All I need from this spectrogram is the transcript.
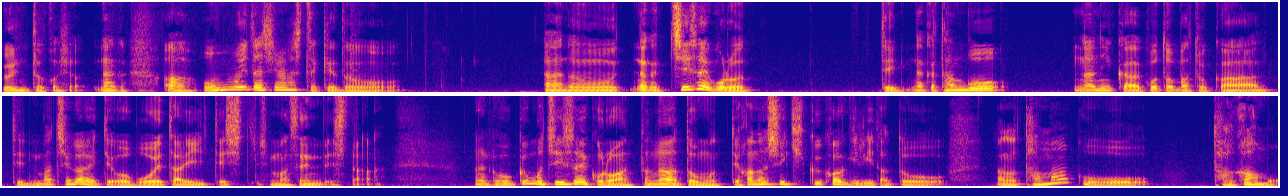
うんとこしょ。なんか、あ、思い出しましたけど、あの、なんか小さい頃って、なんか単語、何か言葉とかって間違えて覚えたりってしませんでした？なんか僕も小さい頃あったなと思って話聞く限りだと、あの、卵をタガモっ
